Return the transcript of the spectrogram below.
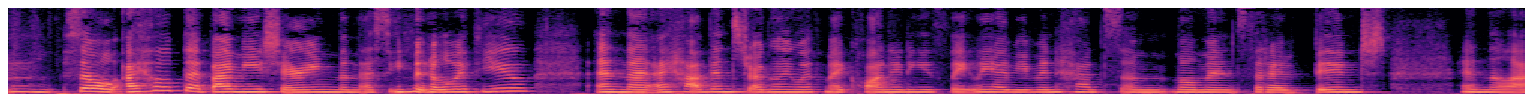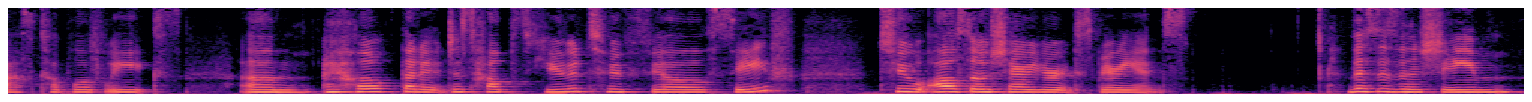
so I hope that by me sharing the messy middle with you, and that I have been struggling with my quantities lately. I've even had some moments that I've binged in the last couple of weeks. Um, I hope that it just helps you to feel safe to also share your experience. This is a shame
